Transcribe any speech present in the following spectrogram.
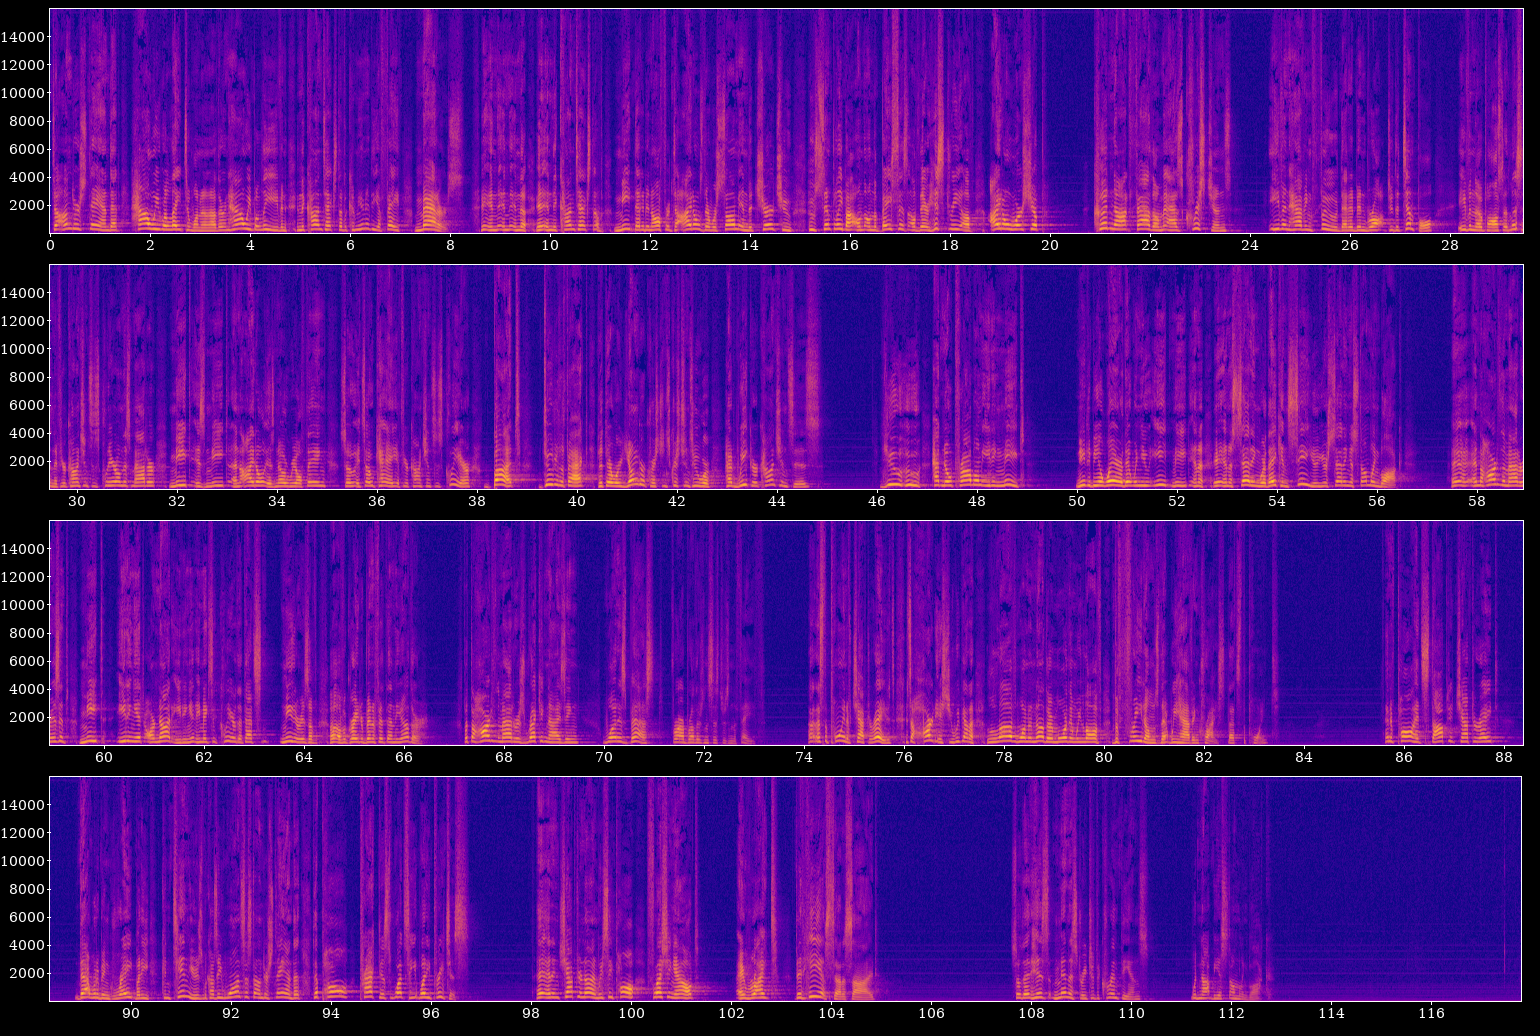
to understand that how we relate to one another and how we believe in, in the context of a community of faith matters. In, in, in, the, in the context of meat that had been offered to idols, there were some in the church who, who simply, by, on, on the basis of their history of idol worship, could not fathom as Christians even having food that had been brought to the temple even though Paul said, listen, if your conscience is clear on this matter, meat is meat, an idol is no real thing, so it's okay if your conscience is clear. But due to the fact that there were younger Christians, Christians who were, had weaker consciences, you who had no problem eating meat need to be aware that when you eat meat in a, in a setting where they can see you, you're setting a stumbling block. Eh, and the heart of the matter isn't meat, eating it or not eating it. He makes it clear that that's neither is of, of a greater benefit than the other. But the heart of the matter is recognizing what is best for our brothers and sisters in the faith. Uh, that's the point of chapter 8. It's, it's a heart issue. We've got to love one another more than we love the freedoms that we have in Christ. That's the point. And if Paul had stopped at chapter 8, that would have been great, but he continues because he wants us to understand that, that Paul practiced what's he, what he preaches. And in chapter 9, we see Paul fleshing out a right that he has set aside so that his ministry to the Corinthians would not be a stumbling block.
